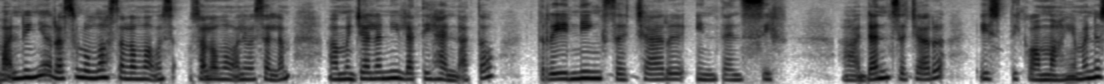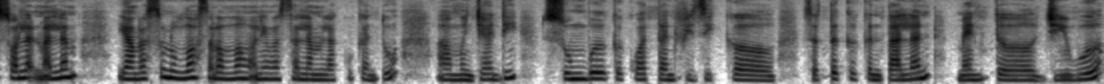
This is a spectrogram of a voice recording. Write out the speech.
Maknanya Rasulullah sallallahu alaihi wasallam uh, menjalani latihan atau training secara intensif uh, dan secara istiqamah yang mana solat malam yang Rasulullah sallallahu alaihi wasallam lakukan tu uh, menjadi sumber kekuatan fizikal serta kekentalan mental jiwa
